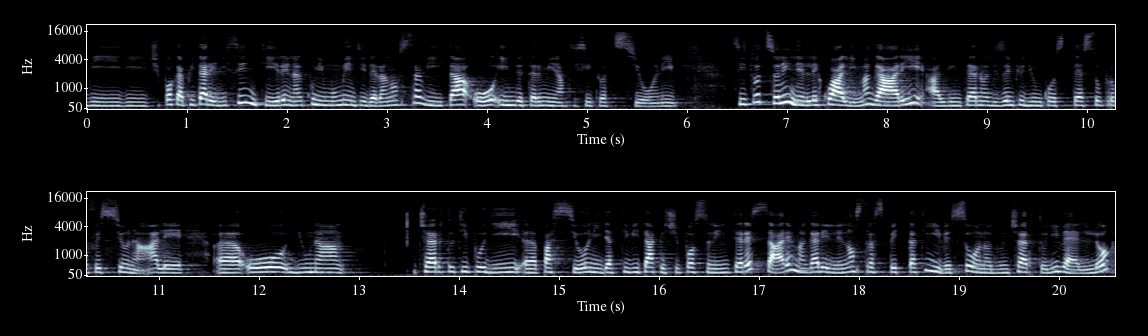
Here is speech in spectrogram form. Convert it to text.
di, di, ci può capitare di sentire in alcuni momenti della nostra vita o in determinate situazioni. Situazioni nelle quali magari all'interno ad esempio di un contesto professionale eh, o di una certo tipo di eh, passioni, di attività che ci possono interessare, magari le nostre aspettative sono ad un certo livello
